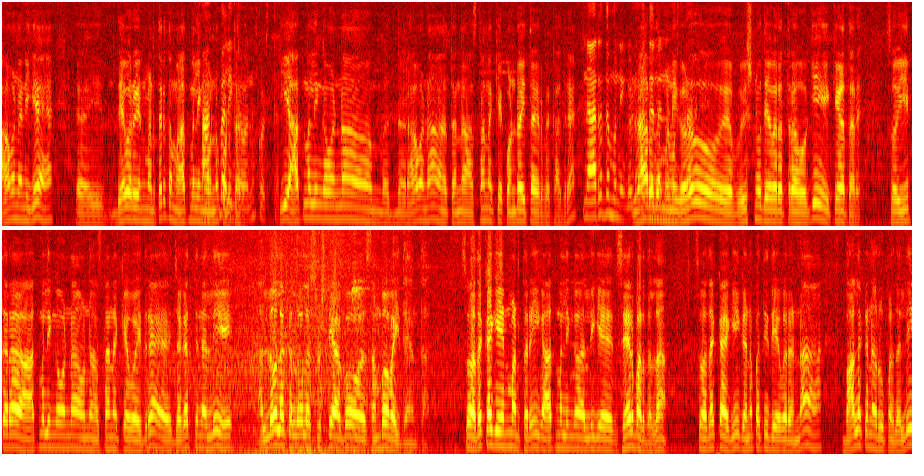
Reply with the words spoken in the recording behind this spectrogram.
ರಾವಣನಿಗೆ ದೇವರು ಏನು ಮಾಡ್ತಾರೆ? ತಮ್ಮ ಆತ್ಮಲಿಂಗವನ್ನು ಕೊಡ್ತಾರೆ. ಈ ಆತ್ಮಲಿಂಗವನ್ನ ರಾವಣ ತನ್ನ ಆಸ್ಥಾನಕ್ಕೆ ಕೊಂಡೊಯ್ತಾ ಇರಬೇಕಾದ್ರೆ ನಾರದ ಮುನಿಗಳು ನಾರದ ಮುನಿಗಳು ವಿಷ್ಣು ದೇವರ ಹತ್ರ ಹೋಗಿ ಕೇಳ್ತಾರೆ. ಸೊ ಈ ತರ ಆತ್ಮಲಿಂಗವನ್ನ ಅವನ ಆಸ್ಥಾನಕ್ಕೆ ಒಯ್ದರೆ ಜಗತ್ತಿನಲ್ಲಿ ಅಲ್ಲೋಲ ಕಲ್ಲೋಲ ಸೃಷ್ಟಿಯಾಗೋ ಸಂಭವ ಇದೆ ಅಂತ. ಸೊ ಅದಕ್ಕಾಗಿ ಏನು ಮಾಡ್ತಾರೆ? ಈಗ ಆತ್ಮಲಿಂಗ ಅಲ್ಲಿಗೆ ಸೇರಬಾರ್ದಲ್ಲ? ಸೊ ಅದಕ್ಕಾಗಿ ಗಣಪತಿ ದೇವರನ್ನು ಬಾಲಕನ ರೂಪದಲ್ಲಿ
